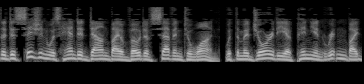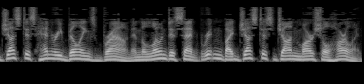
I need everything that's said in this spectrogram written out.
The decision was handed down by a vote of 7 to 1, with the majority opinion written by Justice Henry Billings Brown and the lone dissent written by Justice John Marshall Harlan.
